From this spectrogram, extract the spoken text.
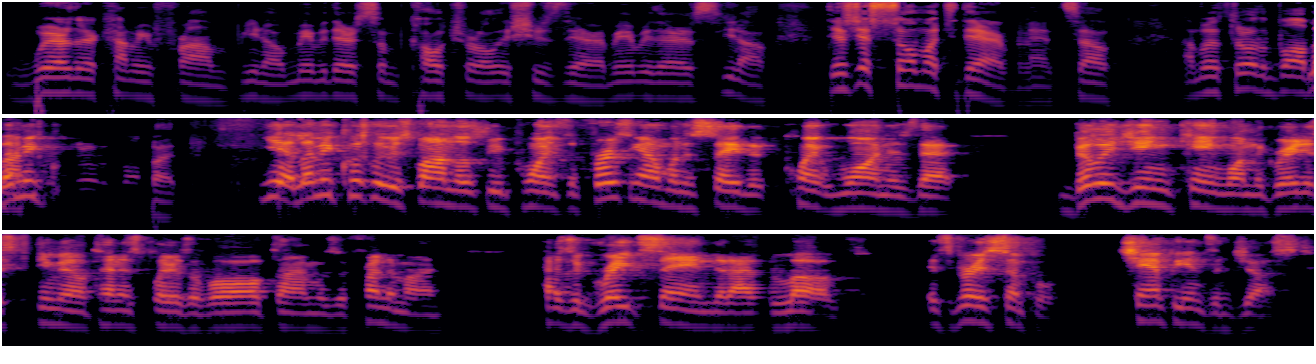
where they're coming from. You know, maybe there's some cultural issues there. Maybe there's, you know, there's just so much there, man. So I'm going to throw the ball let back. Me, but yeah, let me quickly respond to those three points. The first thing I want to say that point one is that Billie Jean King, one of the greatest female tennis players of all time, was a friend of mine, has a great saying that I love. It's very simple. Champions adjust.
